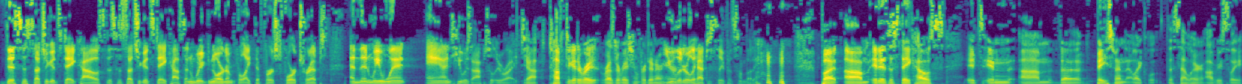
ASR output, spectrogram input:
this is such a good steakhouse, this is such a good steakhouse, and we ignored him for like the first four trips, and then we went, and he was absolutely right. Yeah, tough to get a re- reservation for dinner You here, literally have to sleep with somebody. but um, it is a steakhouse. It's in um, the basement, like the cellar, obviously,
